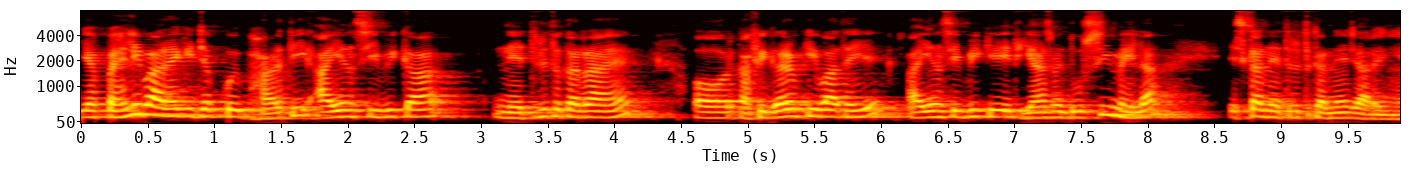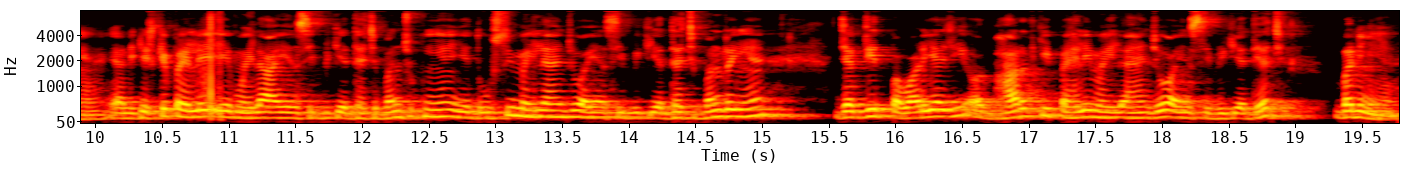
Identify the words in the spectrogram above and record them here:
यह पहली बार है कि जब कोई भारतीय आईएनसीबी का नेतृत्व कर रहा है और काफ़ी गर्व की बात है ये। आईएनसीबी के इतिहास में दूसरी महिला इसका नेतृत्व करने जा रही हैं। यानी कि इसके पहले एक महिला आईएनसीबी की अध्यक्ष बन चुकी हैं। ये दूसरी महिला हैं जो आईएनसीबी की अध्यक्ष बन रही हैं। जगजीत पवाड़िया जी और भारत की पहली महिला हैं जो आईएनसीबी की अध्यक्ष बनी हैं।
